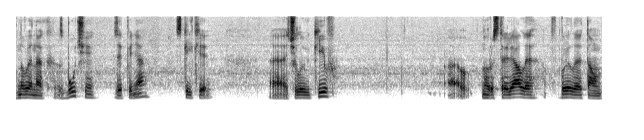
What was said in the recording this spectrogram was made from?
в новинах з Бучі, з Ірпеня, скільки чоловіків ну, розстріляли, вбили там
